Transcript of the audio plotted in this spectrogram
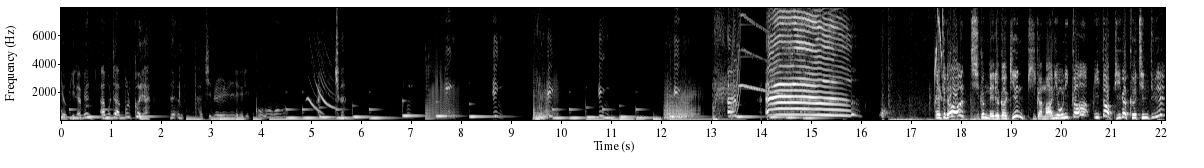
여기라면 아무도 안 볼 거야. 바지를 내리고. 자. 얘들아, 지금 내려가기엔 비가 많이 오니까 이따 비가 그친 뒤에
